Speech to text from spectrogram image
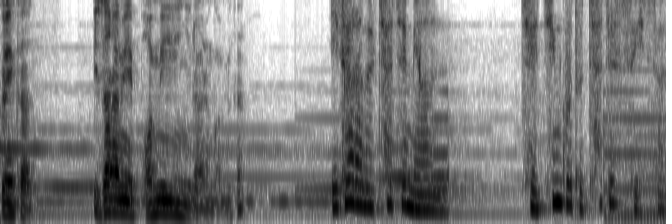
그러니까 이 사람이 범인이라는 겁니까? 이 사람을 찾으면 제 친구도 찾을 수 있어요.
